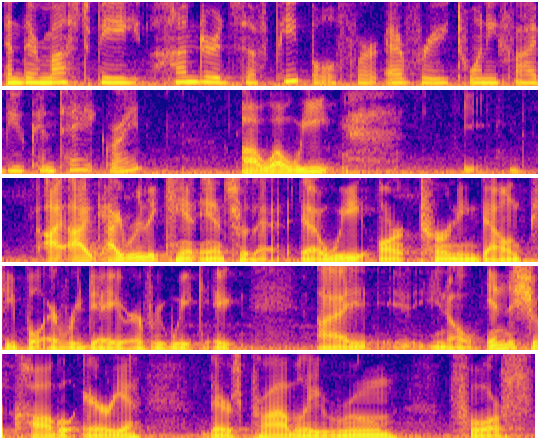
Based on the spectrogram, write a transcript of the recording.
And there must be hundreds of people for every 25 you can take, right? Uh, well, we, I, I, I really can't answer that. Uh, we aren't turning down people every day or every week. It, I, you know, in the Chicago area, there's probably room for f-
